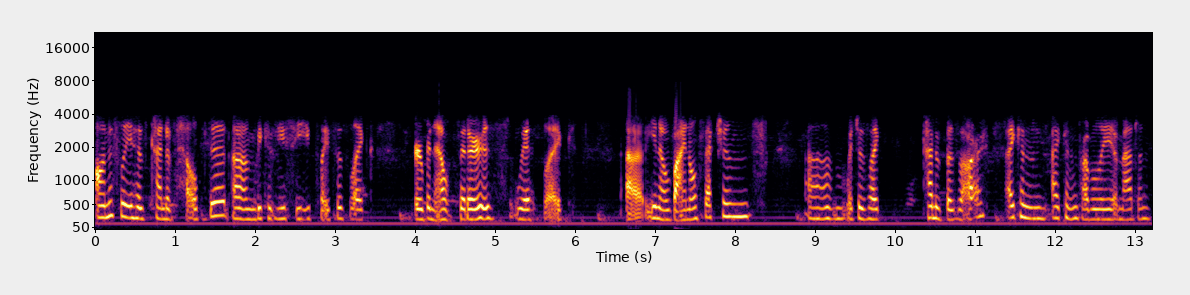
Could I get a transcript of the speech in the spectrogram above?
honestly has kind of helped it um, because you see places like Urban Outfitters with like uh, you know vinyl sections, um, which is like kind of bizarre. I can I can probably imagine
